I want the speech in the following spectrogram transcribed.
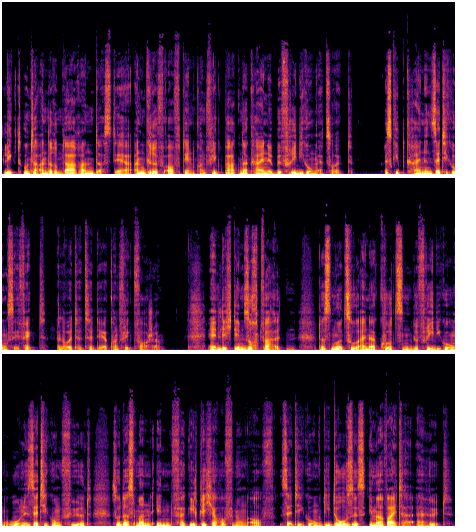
liegt unter anderem daran, dass der Angriff auf den Konfliktpartner keine Befriedigung erzeugt. Es gibt keinen Sättigungseffekt, erläuterte der Konfliktforscher. Ähnlich dem Suchtverhalten, das nur zu einer kurzen Befriedigung ohne Sättigung führt, so dass man in vergeblicher Hoffnung auf Sättigung die Dosis immer weiter erhöht.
